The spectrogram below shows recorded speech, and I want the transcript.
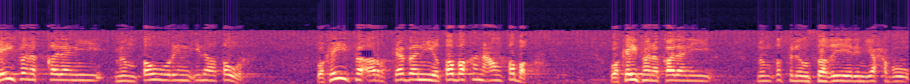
كيف نقلني من طور إلى طور؟ وكيف أركبني طبقا عن طبق؟ وكيف نقلني من طفل صغير يحبو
